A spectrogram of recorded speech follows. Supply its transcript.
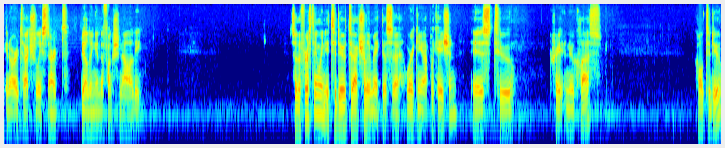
in order to actually start building in the functionality. So the first thing we need to do to actually make this a working application is to create a new class called to-do.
